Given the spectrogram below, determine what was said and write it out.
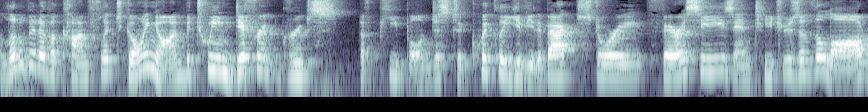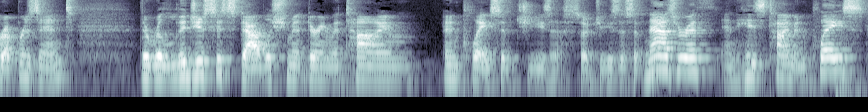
a little bit of a conflict going on between different groups of people. And just to quickly give you the backstory Pharisees and teachers of the law represent the religious establishment during the time and place of Jesus. So, Jesus of Nazareth and his time and place.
